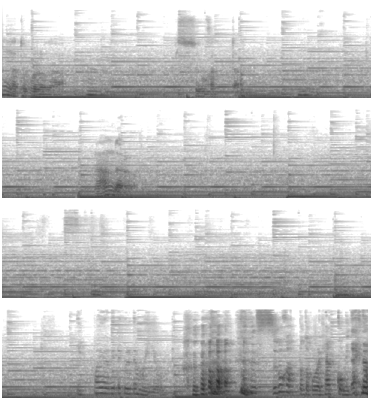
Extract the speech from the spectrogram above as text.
んなところがうんすごかった？なんだろう？いっぱいあげてくれてもいいよ。すごかったところ100個みたいな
